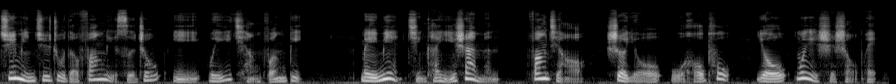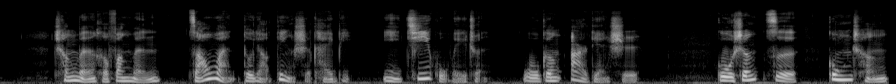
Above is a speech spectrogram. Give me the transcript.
居民居住的坊里四周以围墙封闭，每面仅开一扇门。方角设有武侯铺，由卫士守卫。城门和坊门早晚都要定时开闭，以击鼓为准。五更二点时，鼓声自宫城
